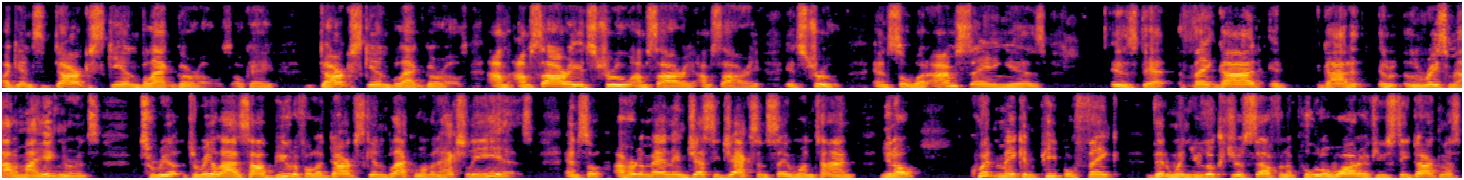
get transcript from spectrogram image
against dark skinned black girls. Okay dark skinned black girls. I'm, I'm sorry, it's true. I'm sorry, I'm sorry, it's true. And so what I'm saying is, is that thank God it God erased me out of my ignorance to, real, to realize how beautiful a dark skinned black woman actually is. And so I heard a man named Jesse Jackson say one time, you know, quit making people think that when you look at yourself in a pool of water, if you see darkness,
